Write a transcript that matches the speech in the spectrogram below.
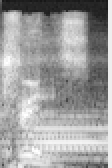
Trins.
